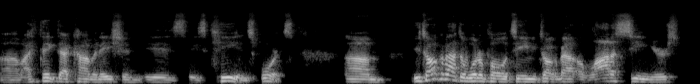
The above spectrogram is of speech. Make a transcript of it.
Um, I think that combination is is key in sports. Um, you talk about the water polo team. You talk about a lot of seniors.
